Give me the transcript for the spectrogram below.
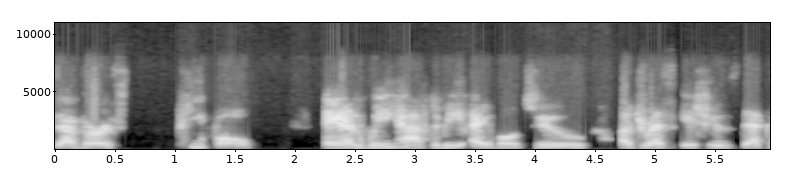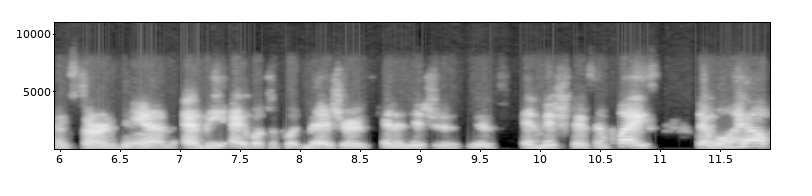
diverse people, and we have to be able to address issues that concern them and be able to put measures and initiatives initiatives in place that will help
